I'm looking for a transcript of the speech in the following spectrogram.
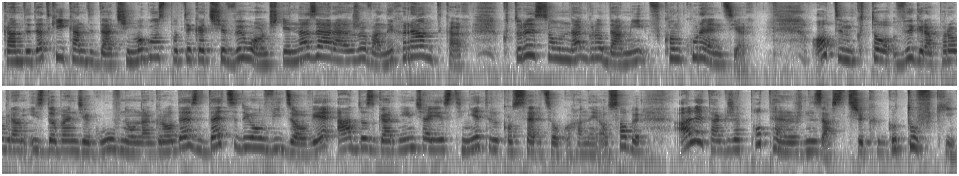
kandydatki i kandydaci mogą spotykać się wyłącznie na zaaranżowanych randkach, które są nagrodami w konkurencjach. O tym, kto wygra program i zdobędzie główną nagrodę, zdecydują widzowie, a do zgarnięcia jest nie tylko serce ukochanej osoby, ale także potężny zastrzyk gotówki.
